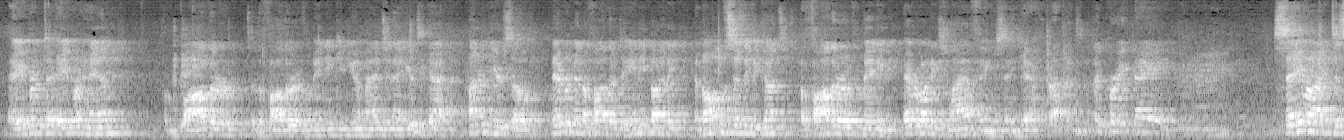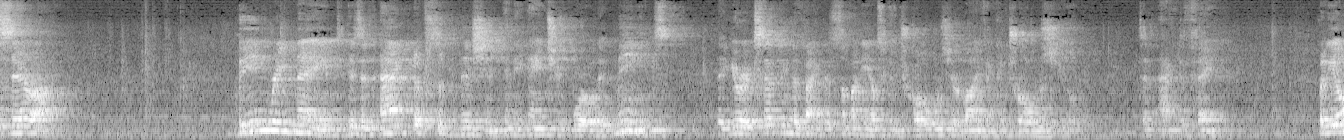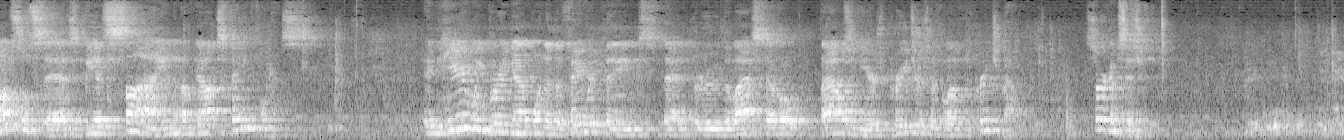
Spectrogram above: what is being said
Abram to Abraham, from father to the father of many. Can you imagine that? Here's a guy, 100 years old, never been a father to anybody, and all of a sudden he becomes the father of many. Everybody's laughing, saying, Yeah, that's a great name. Sarai to Sarah. Being renamed is an act of submission in the ancient world. It means that you're accepting the fact that somebody else controls your life and controls you. It's an act of faith. But he also says, be a sign of God's faithfulness. And here we bring up one of the favorite things that through the last several thousand years preachers have loved to preach about circumcision.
